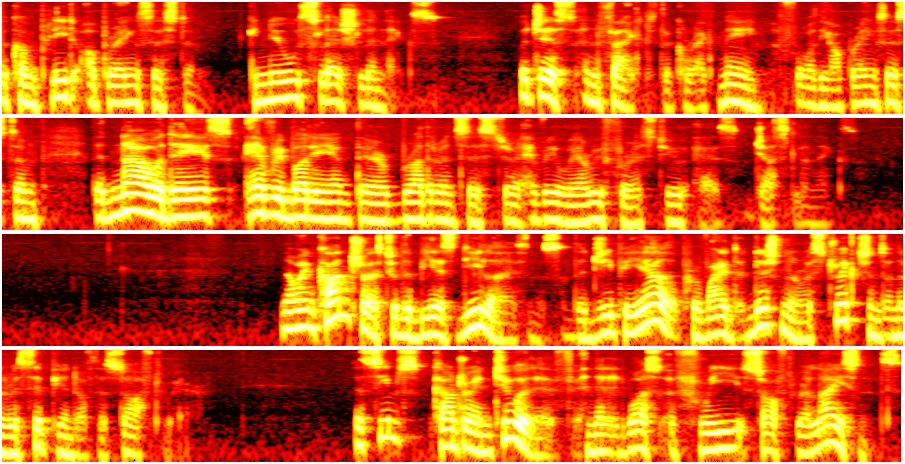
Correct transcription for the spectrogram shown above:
a complete operating system, GNU slash Linux, which is, in fact, the correct name for the operating system that nowadays everybody and their brother and sister everywhere refers to as just Linux. Now in contrast to the BSD license, the GPL provided additional restrictions on the recipient of the software. This seems counterintuitive in that it was a free software license,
